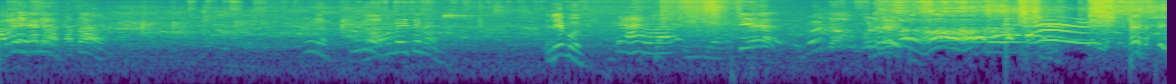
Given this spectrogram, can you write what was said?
Fala aí, cara. Cata. Pura, pura. Onde aí, Tenão? Levo. Que? É, é. Gordo.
